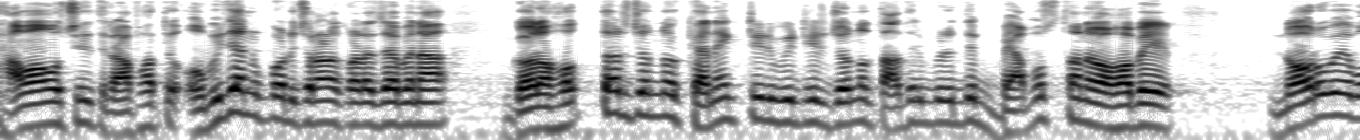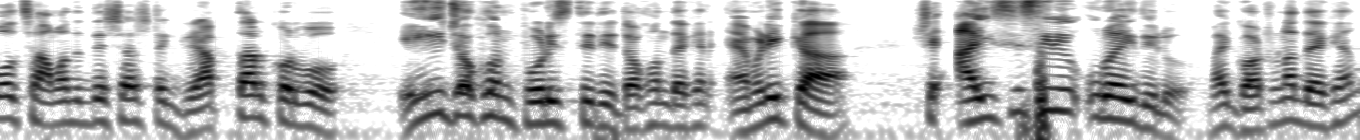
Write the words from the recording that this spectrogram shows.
থামা উচিত, রাফাতে অভিযান পরিচালনা করা যাবে না, গণহত্যার জন্য কানেক্টিভিটির জন্য তাদের বিরুদ্ধে ব্যবস্থা নেওয়া হবে। নরওয়ে বলছে, আমাদের দেশে আসলে গ্রেপ্তার করব। এই যখন পরিস্থিতি, তখন দেখেন আমেরিকা সে আইসিসির উড়াই দিল। ভাই, ঘটনা দেখেন?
